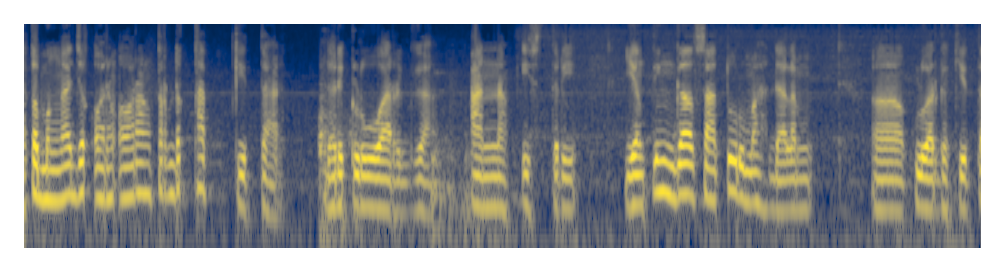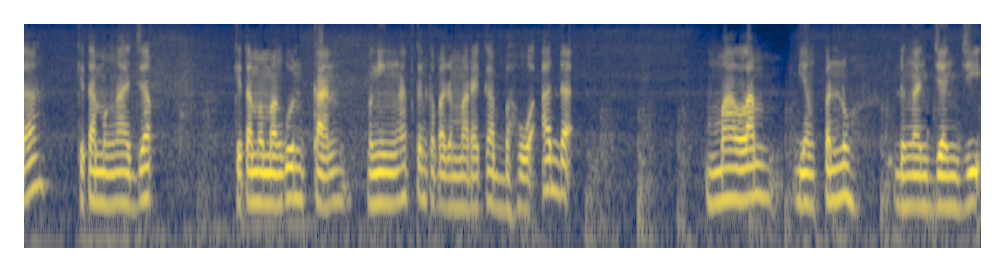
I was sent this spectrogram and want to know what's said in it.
atau mengajak orang-orang terdekat kita dari keluarga, anak, istri yang tinggal satu rumah dalam uh, keluarga kita, kita mengajak, kita membangunkan, mengingatkan kepada mereka bahwa ada malam yang penuh dengan janji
